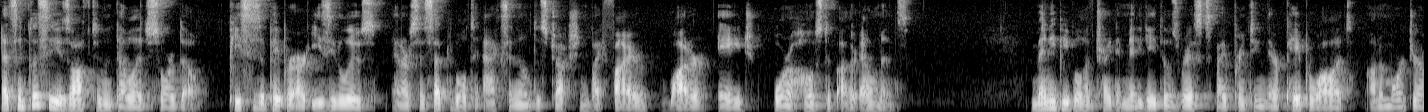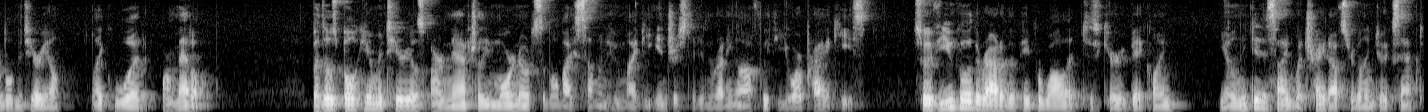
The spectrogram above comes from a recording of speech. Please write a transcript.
That simplicity is often a double edged sword, though. Pieces of paper are easy to lose and are susceptible to accidental destruction by fire, water, age, or a host of other elements. Many people have tried to mitigate those risks by printing their paper wallet on a more durable material, like wood or metal. But those bulkier materials are naturally more noticeable by someone who might be interested in running off with your private keys. So if you go the route of a paper wallet to secure your Bitcoin, you'll need to decide what trade offs you're willing to accept.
